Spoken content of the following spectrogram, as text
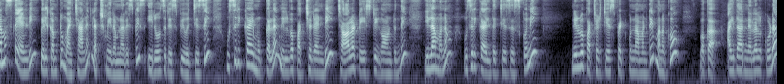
నమస్తే అండి. Welcome to my channel Lakshmi Ramana recipes ఈరోజు రెసిపీ వచ్చేసి ఉసిరికాయ ముక్కల నిల్వ పచ్చడి అండి. చాలా టేస్టీగా ఉంటుంది. ఇలా మనం ఉసిరికాయలు తెచ్చేసేసుకొని నిల్వ పచ్చడి చేసి పెట్టుకున్నామంటే మనకు ఒక ఐదారు నెలలు కూడా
